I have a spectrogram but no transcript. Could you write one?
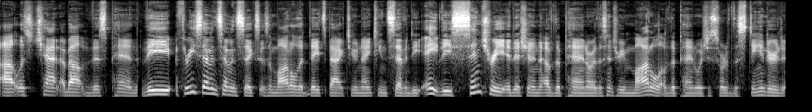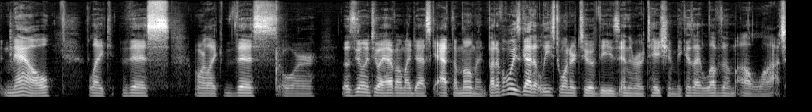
uh, let's chat about this pen. The 3776 is a model that dates back to 1978. The Century edition of the pen, or the Century model of the pen, which is sort of the standard now, like this, or like this, or those are the only two I have on my desk at the moment, but I've always got at least one or two of these in the rotation because I love them a lot.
